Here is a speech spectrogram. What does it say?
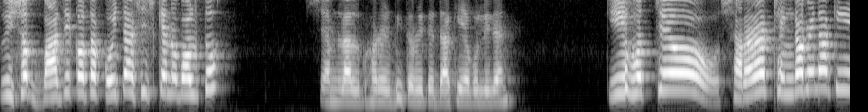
তুই সব বাজে কথা কইতে আসিস কেন বলতো? শ্যামলাল ঘরের ভিতরিতে ডাকিয়া বলিলেন, কি হচ্ছে ও? সারা রাত ঠেঙ্গাবে নাকি?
